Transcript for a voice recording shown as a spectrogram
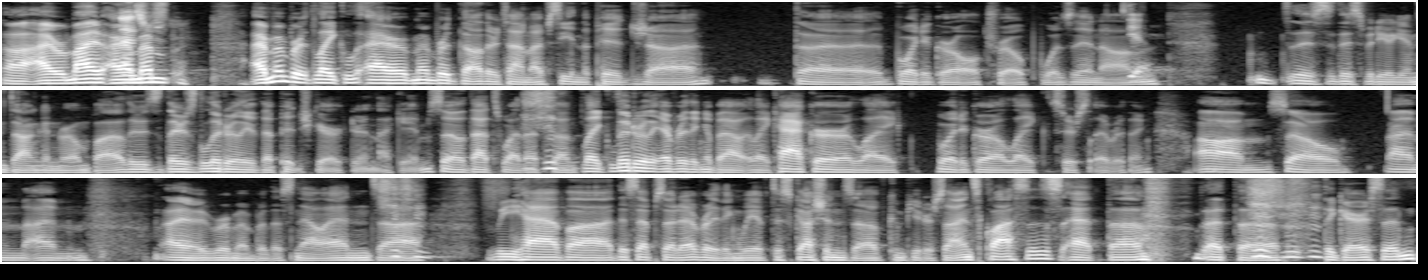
uh, I remind I remember I remember like I remembered the other time I've seen the Pidge uh, the boy to girl trope was in um, Yeah. This this video game Danganronpa. There's there's literally the Pidge character in that game, so that's why that's uh, like literally everything about like hacker, like boy to girl, like seriously everything. Um, so I'm I'm I remember this now, and uh, we have uh, this episode of everything. We have discussions of computer science classes at the at the the garrison.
